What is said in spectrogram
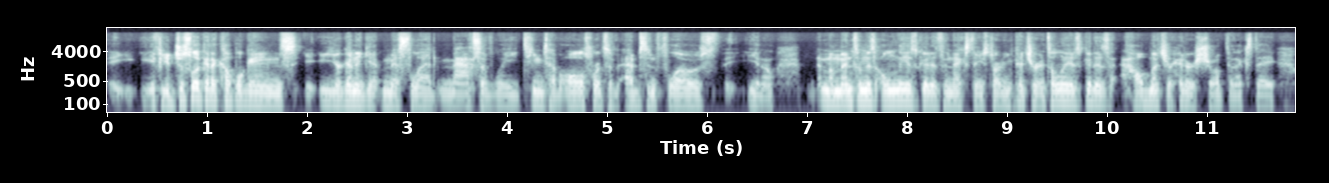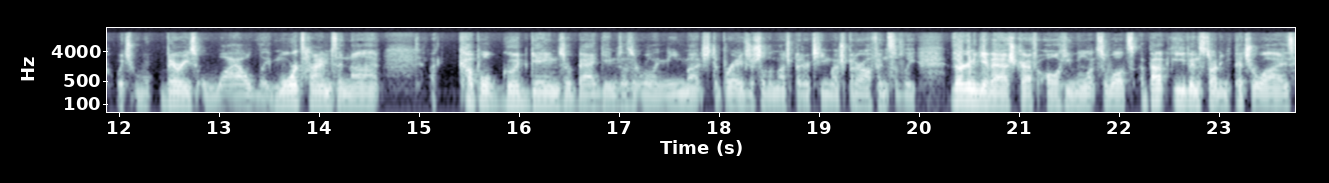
If you just look at a couple games, you're going to get misled massively. Teams have all sorts of ebbs and flows. You know, momentum is only as good as the next day starting pitcher. It's only as good as how much your hitters show up the next day, which varies wildly. More times than not, a couple good games or bad games doesn't really mean much. The Braves are still the much better team, much better offensively. They're going to give Ashcraft all he wants. So while it's about even starting pitcher wise,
